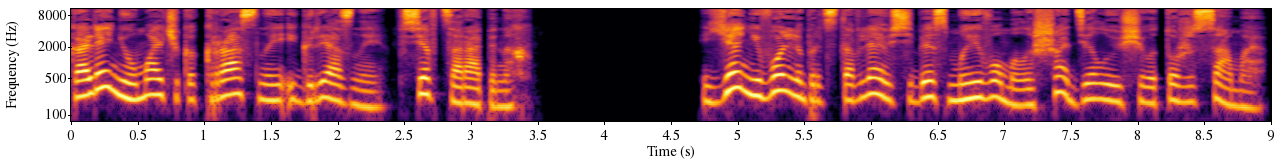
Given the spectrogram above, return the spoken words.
Колени у мальчика красные и грязные, все в царапинах. Я невольно представляю себе с моего малыша, делающего то же самое.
